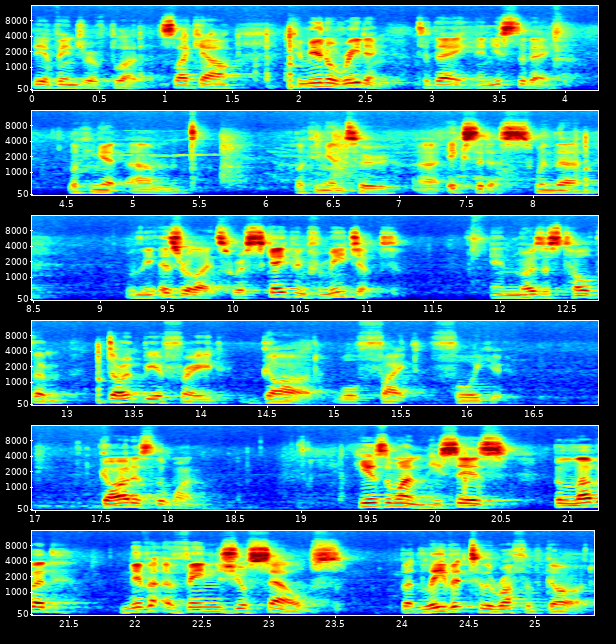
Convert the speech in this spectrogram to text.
the avenger of blood. It's like our communal reading today and yesterday, looking at um, looking into uh, Exodus when the when the Israelites were escaping from Egypt, and Moses told them, "Don't be afraid. God will fight for you. God is the one Here's the one. He says, Beloved, never avenge yourselves, but leave it to the wrath of God.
